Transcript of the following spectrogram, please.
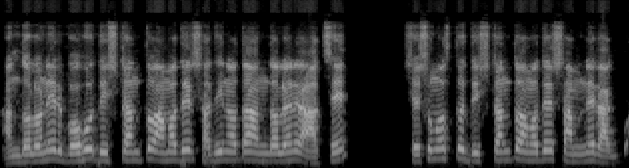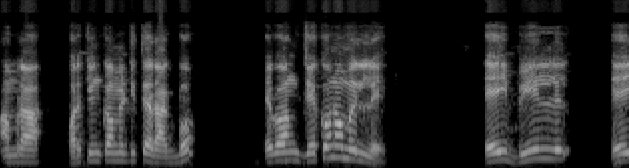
আন্দোলনের বহু দৃষ্টান্ত আমাদের স্বাধীনতা আন্দোলনের আছে। সে সমস্ত দৃষ্টান্ত আমাদের সামনে আমরা ওয়ার্কিং কমিটিতে রাখব এবং যে কোনো মূল্যে এই বিল, এই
